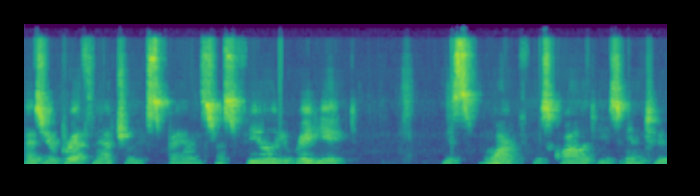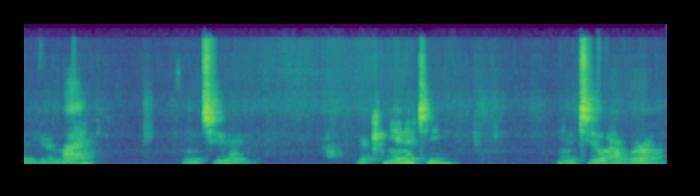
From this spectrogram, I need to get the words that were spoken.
as your breath naturally expands. Just feel you radiate this warmth, these qualities into your life, into your community, into our world.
